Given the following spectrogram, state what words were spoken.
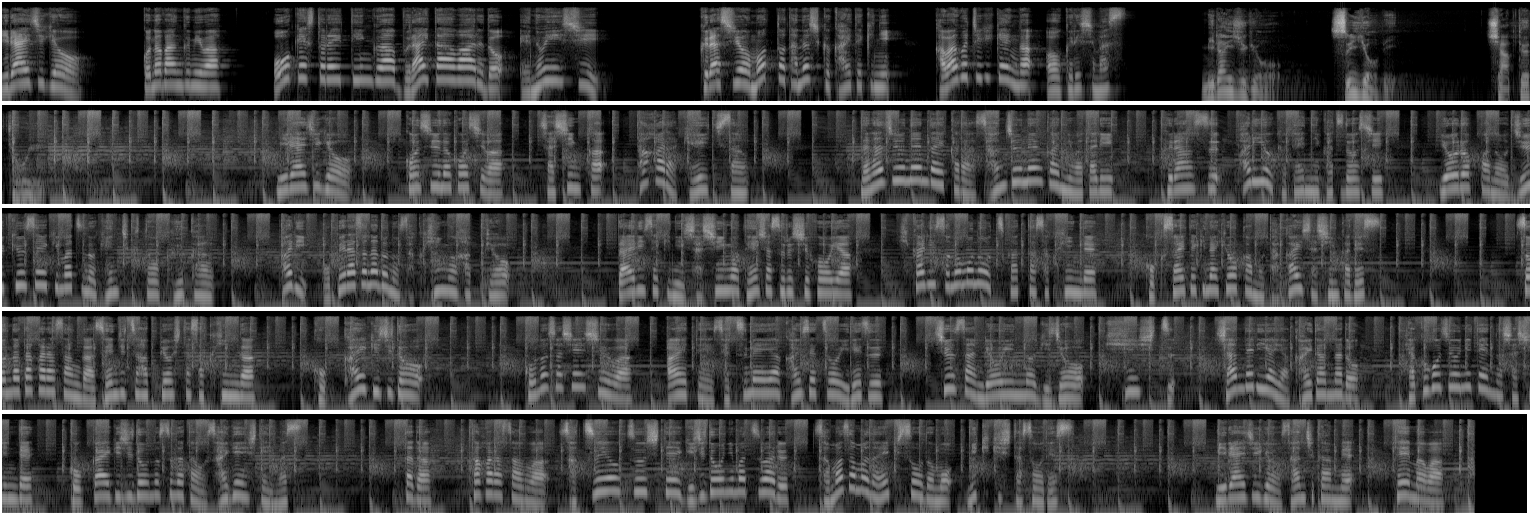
未来事業。この番組はオーケストレーティング・ア・ブライター・ワールド NEC 暮らしをもっと楽しく快適に川口義賢がお送りします。未来授業水曜日。チャプター未来事業。今週の講師は写真家田原圭一さん。70年代から30年間にわたりフランス・パリを拠点に活動しヨーロッパの19世紀末の建築と空間パリ・オペラ座などの作品を発表。大理石に写真を転写する手法や光そのものを使った作品で国際的な評価も高い写真家です。そんな田原さんが先日発表した作品が国会議事堂。この写真集はあえて説明や解説を入れず衆参両院の議場貴賓室シャンデリアや階段など152点の写真で国会議事堂の姿を再現しています。ただ田原さんは撮影を通じて議事堂にまつわるさまざまなエピソードも見聞きしたそうです。未来事業3時間目。テーマは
